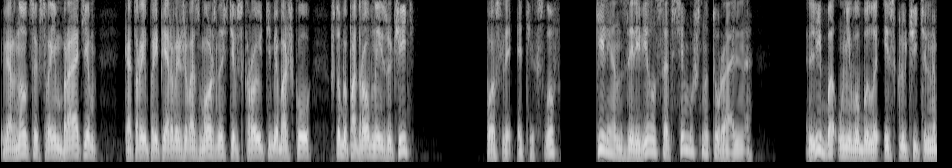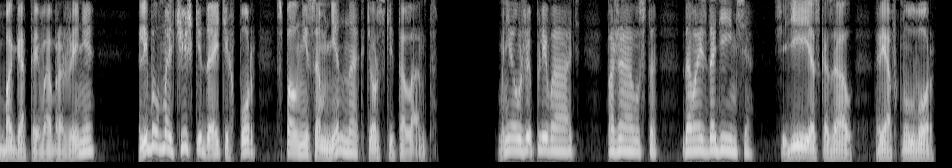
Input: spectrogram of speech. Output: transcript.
Вернуться к своим братьям, которые при первой же возможности вскроют тебе башку, чтобы подробно изучить?» После этих слов Килиан заревел совсем уж натурально. Либо у него было исключительно богатое воображение, либо в мальчишке до этих пор спал несомненно актерский талант. «Мне уже плевать. Пожалуйста, давай сдадимся». «Сиди», — я сказал, — рявкнул вор.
